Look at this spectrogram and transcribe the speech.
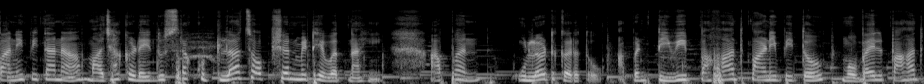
पाणी पिताना माझ्याकडे दुसरा कुठलाच ऑप्शन मी ठेवत नाही. आपण उलट करतो. आपण टी व्ही पाहत पाणी पितो मोबाईल पाहत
